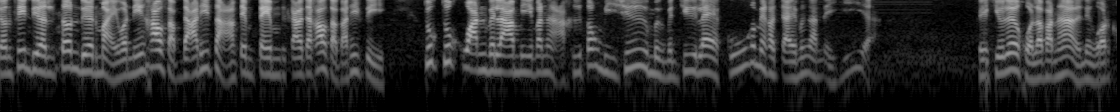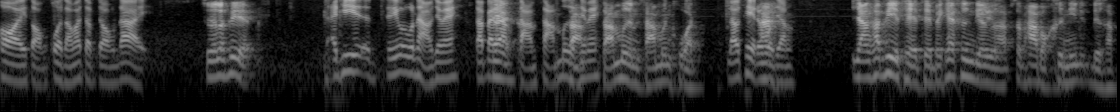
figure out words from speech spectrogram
จนสิ้นเดือนต้นเดือนใหม่วันนี้เข้าสัปดาห์ที่สามเต็มๆกำลังจะเข้าสัปดาห์ที่สี่ทุก ๆ วันเวลามีปัญหาคือต้องมีชื่อมึงเป็นชื่อแรกกูก็ไม่เข้าใจเหมือนกันไอ้เหี้ยเป็นคิวเลอร์ขวดละพันห้าหรือหนึ่งวอตคอยสองขวดสามารถจับจองได้เจอแล้วพี่ไอที่ไอที่คุณถามใช่ไหมตามไปแล้วสามสามหมื่นใช่ไหมสามหมื่นสามหมื่นขวดแล้วเทรดเอาหมดยัง ยังครับพี่เทรดเทรดไปแค่ครึ่งเดียวอยู่ครับสภาบอกคืนนี้ดึกๆครับ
